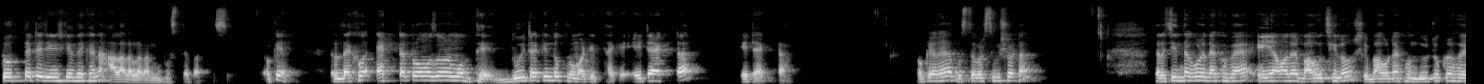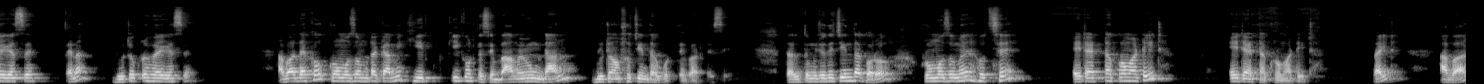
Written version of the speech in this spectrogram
প্রত্যেকটা জিনিস কিন্তু এখানে আলাদা আলাদা আমি বুঝতে পারতেছি। ওকে? তাহলে দেখো, একটা ক্রোমোজোমের মধ্যে দুইটা কিন্তু ক্রোমাটিড থাকে। এটা একটা এটা একটা। ওকে ভাইয়া, বুঝতে পারছি বিষয়টা? তাহলে চিন্তা করে দেখো ভাইয়া, এই আমাদের বাহু ছিল, সেই বাহুটা এখন দুই টুকরো হয়ে গেছে, তাই না? দুই টুকরো হয়ে গেছে। আবার দেখো ক্রোমোজোমটাকে আমি কি কি করতেছি? বাম এবং ডান দুটো অংশ চিন্তা করতে পারতেছি। তাহলে তুমি যদি চিন্তা করো, ক্রোমোজোমের হচ্ছে এটা একটা ক্রোমাটিড এইটা একটা ক্রোমাটিড, রাইট? আবার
